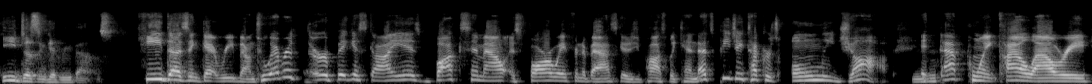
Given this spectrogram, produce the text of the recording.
he doesn't get rebounds. He doesn't get rebounds. Whoever their biggest guy is, box him out as far away from the basket as you possibly can. That's PJ Tucker's only job. Mm-hmm. At that point, Kyle Lowry,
